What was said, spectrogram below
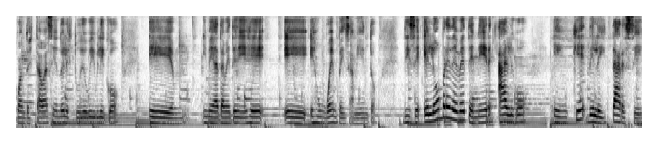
cuando estaba haciendo el estudio bíblico. Eh, inmediatamente dije, eh, es un buen pensamiento. Dice, el hombre debe tener algo en que deleitarse,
